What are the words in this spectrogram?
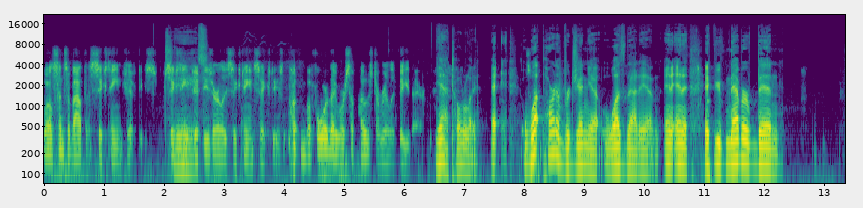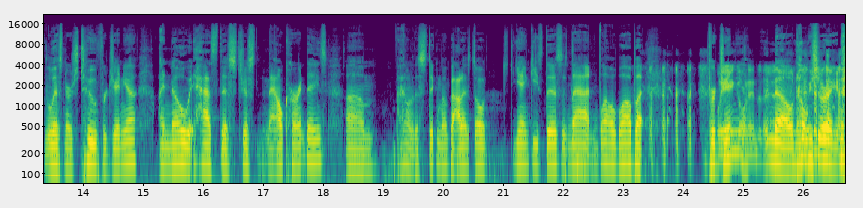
well since about the 1650s 1650s early 1660s before they were supposed to really be there Yeah, totally. Eh, eh, What part of Virginia was that in? And and if you've never been listeners to Virginia, I know it has this just now current days. Um, I don't know the stigma about it. Oh, Yankees this and that and blah blah blah. But Virginia, going into that. no, no, we sure ain't.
